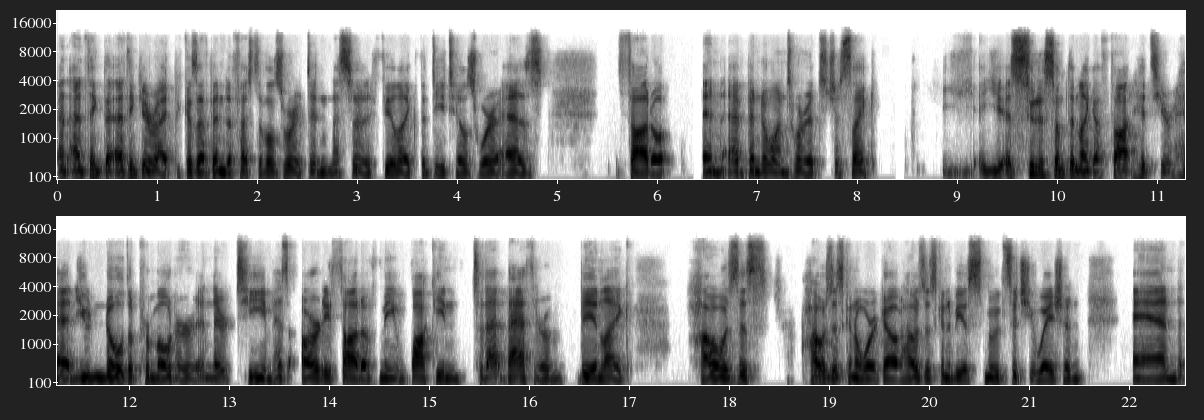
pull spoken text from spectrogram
And I think that I think you're right because I've been to festivals where it didn't necessarily feel like the details were as thought o- and I've been to ones where it's just like you, as soon as something like a thought hits your head, you know the promoter and their team has already thought of me walking to that bathroom, being like, "How is this? How is this going to work out? How is this going to be a smooth situation?" And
